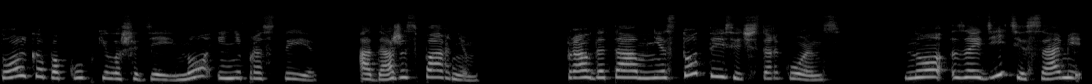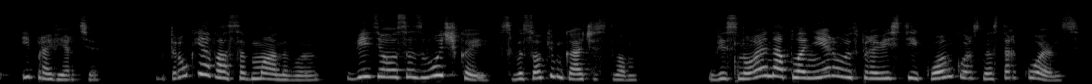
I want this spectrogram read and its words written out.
только покупки лошадей, но и не простые, а даже с парнем. Правда, там не 100 тысяч старкоинс, но зайдите сами и проверьте. Вдруг я вас обманываю? Видео с озвучкой, с высоким качеством. Весной она планирует провести конкурс на StarCoins.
